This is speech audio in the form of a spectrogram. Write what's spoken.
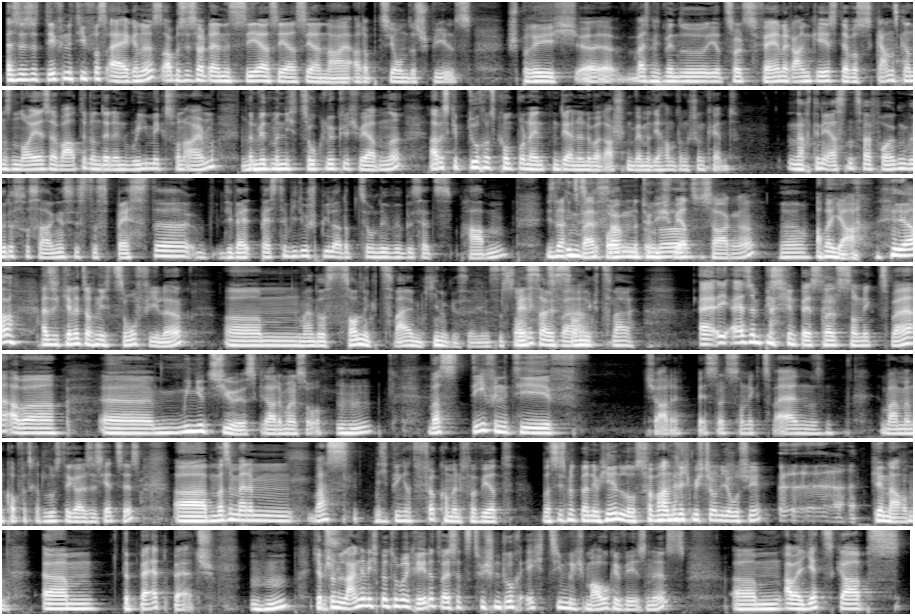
Es ist definitiv was Eigenes, aber es ist halt eine sehr, sehr, sehr nahe Adaption des Spiels. Sprich, äh, weiß nicht, wenn du jetzt als Fan rangehst, der was ganz, ganz Neues erwartet und einen Remix von allem, dann wird man nicht so glücklich werden. Ne? Aber es gibt durchaus Komponenten, die einen überraschen, wenn man die Handlung schon kennt. Nach den ersten zwei Folgen würdest du sagen, es ist das beste, die beste Videospieladaption, die wir bis jetzt haben. Ist nach zwei Insgesamt, Folgen natürlich oder? schwer zu sagen, ne? Ja. aber ja. ja. Also ich kenne jetzt auch nicht so viele. Ich Ähm, meine, du hast Sonic 2 im Kino gesehen. Es ist Sonic besser als 2? Sonic 2. äh, er ist ein bisschen besser als Sonic 2, aber äh, minutiös, gerade mal so. Was definitiv, schade, besser als Sonic 2, war in meinem Kopf jetzt gerade lustiger, als es jetzt ist. Ähm, was in meinem, was? Ich bin gerade vollkommen verwirrt. Was ist mit meinem Hirn los? Verwandle ich mich schon, Yoshi? genau. Ähm, The Bad Batch. Ich habe schon lange nicht mehr darüber geredet, weil es jetzt zwischendurch echt ziemlich mau gewesen ist. Ähm, aber jetzt gab es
